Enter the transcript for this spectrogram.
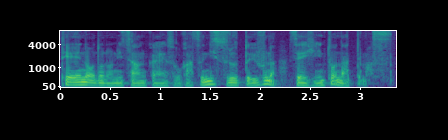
低濃度の二酸化塩素ガスにするというふうな製品となってます。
